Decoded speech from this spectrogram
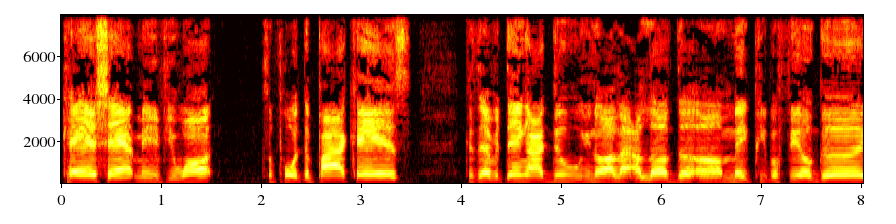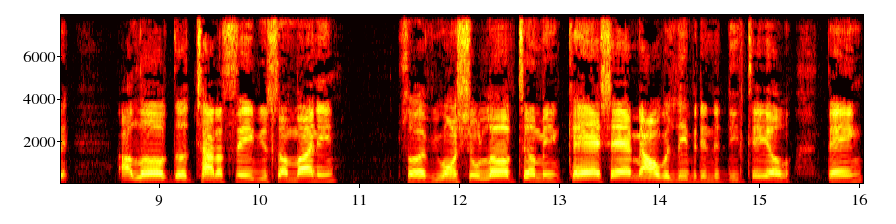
cash at me if you want. Support the podcast. Cause everything I do, you know, I I love to uh, make people feel good. I love to try to save you some money. So if you want to show love to me, Cash App me. I always leave it in the detail thing.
